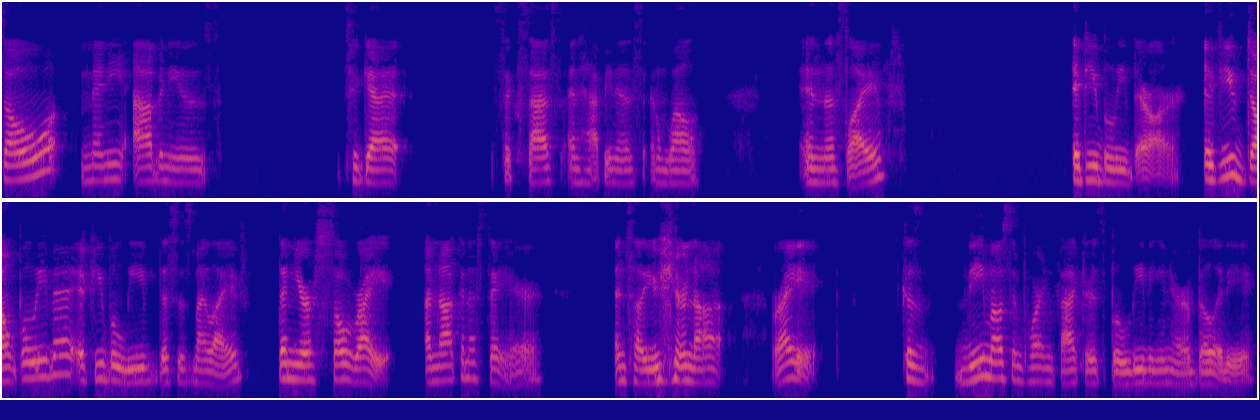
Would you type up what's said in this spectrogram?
so many avenues to get success and happiness and wealth in this life if you believe there are. If you don't believe it, if you believe this is my life, then you're so right. I'm not going to sit here and tell you you're not right. Because the most important factor is believing in your ability.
